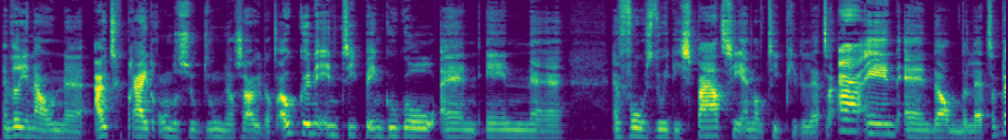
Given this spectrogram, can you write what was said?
En wil je nou een uitgebreider onderzoek doen, dan zou je dat ook kunnen intypen in Google. En, in, en vervolgens doe je die spatie en dan typ je de letter A in en dan de letter B.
